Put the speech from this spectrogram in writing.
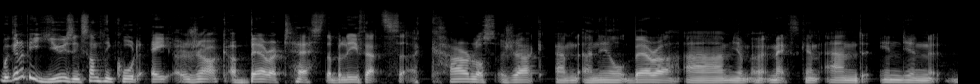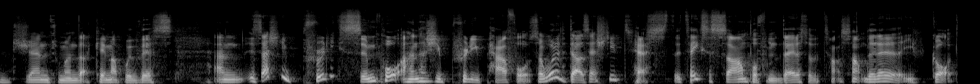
we're going to be using something called a Jarque Bera test. I believe that's uh, Carlos Jarque and Anil Bera, um, you know, Mexican and Indian gentleman that came up with this. And it's actually pretty simple and actually pretty powerful. So what it does, it actually tests. It takes a sample from the data, so the, the data that you've got,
